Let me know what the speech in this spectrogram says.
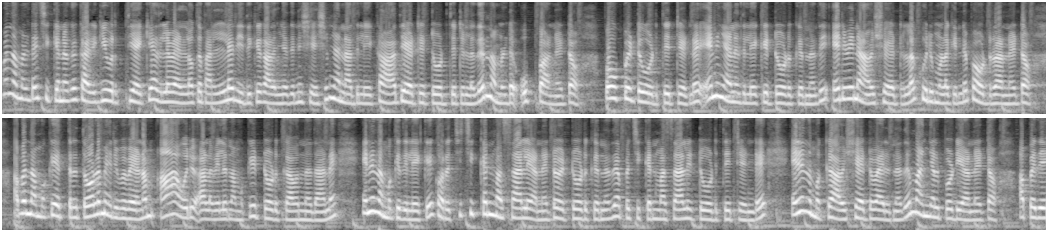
അപ്പോൾ നമ്മളുടെ ചിക്കനൊക്കെ കഴുകി വൃത്തിയാക്കി അതിൽ വെള്ളമൊക്കെ നല്ല രീതിക്ക് കളഞ്ഞതിന് ശേഷം ഞാൻ അതിലേക്ക് ആദ്യമായിട്ട് ഇട്ട് കൊടുത്തിട്ടുള്ളത് നമ്മളുടെ ഉപ്പാണ് കേട്ടോ. അപ്പോൾ ഉപ്പ് ഇട്ട് കൊടുത്തിട്ടുണ്ട്. ഇനി ഞാൻ ഇതിലേക്ക് ഇട്ട് കൊടുക്കുന്നത് എരിവിന് ആവശ്യമായിട്ടുള്ള കുരുമുളകിന്റെ പൗഡറാണ് കേട്ടോ. അപ്പം നമുക്ക് എത്രത്തോളം എരിവ് വേണം ആ ഒരു അളവിൽ നമുക്ക് ഇട്ട് കൊടുക്കാവുന്നതാണ്. ഇനി നമുക്കിതിലേക്ക് കുറച്ച് ചിക്കൻ മസാലയാണ് കേട്ടോ ഇട്ട് കൊടുക്കുന്നത്. അപ്പോൾ ചിക്കൻ മസാല ഇട്ട് കൊടുത്തിട്ടുണ്ട്. ഇനി നമുക്ക് ആവശ്യമായിട്ട് വരുന്നത് മഞ്ഞൾപ്പൊടിയാണ് കേട്ടോ. അപ്പോൾ ഇതേ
